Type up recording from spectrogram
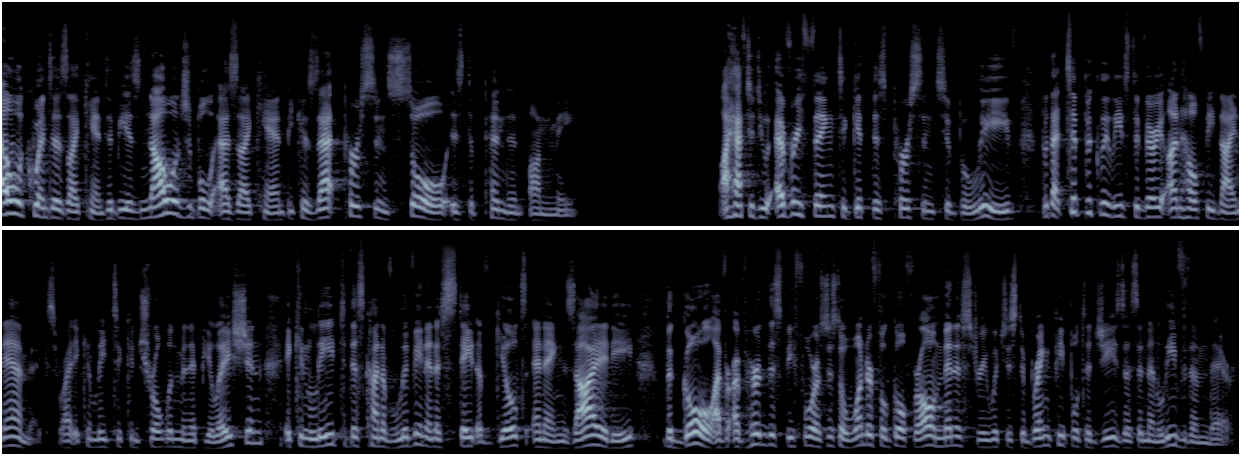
eloquent as I can, to be as knowledgeable as I can, because that person's soul is dependent on me. I have to do everything to get this person to believe, but that typically leads to very unhealthy dynamics, right? It can lead to control and manipulation. It can lead to this kind of living in a state of guilt and anxiety. The goal, I've, I've heard this before, is just a wonderful goal for all ministry, which is to bring people to Jesus and then leave them there,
